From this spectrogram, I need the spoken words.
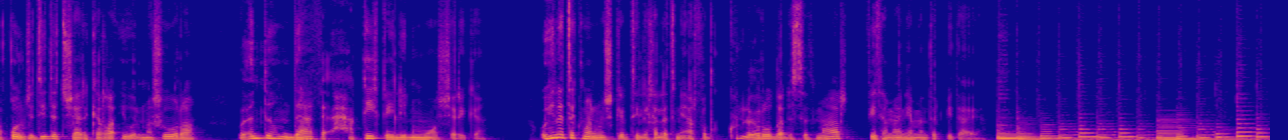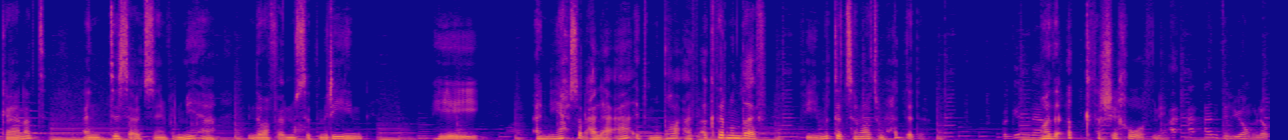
عقول جديدة تشارك الرأي والمشورة، وعندهم دافع حقيقي لنمو الشركة. وهنا تكمن مشكلتي اللي خلتني أرفض كل عروض الاستثمار في ثمانية منذ البداية. كانت أن 99% من دوافع المستثمرين هي أن يحصل على عائد مضاعف أكثر من ضعف في مدة سنوات محددة. وهذا أكثر شيء خوفني. أ- أ- أنت اليوم لو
